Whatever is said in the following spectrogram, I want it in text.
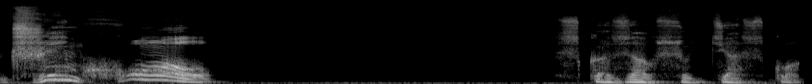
Джим Холл! Сказаў суддзя скот.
